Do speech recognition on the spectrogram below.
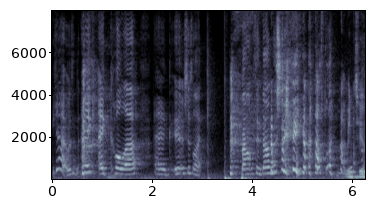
yeah, it was an egg, egg color, egg. It was just like bouncing down the street. I was like, I mean, two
